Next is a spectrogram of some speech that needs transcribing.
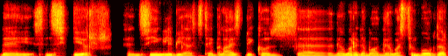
They sincere in seeing Libya stabilized because uh, they're worried about their western border.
